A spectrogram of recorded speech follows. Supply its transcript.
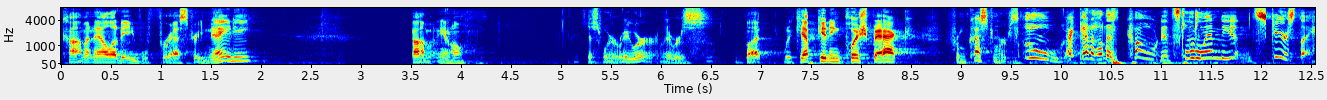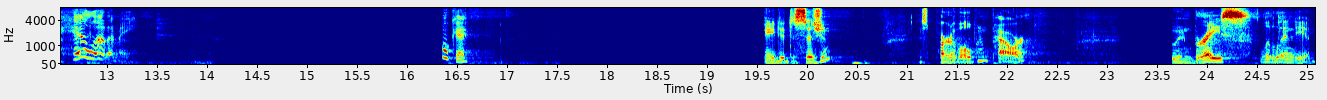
commonality for S390, com, you know, just where we were. There was, but we kept getting pushback from customers. Ooh, I got all this code. It's Little Endian. It scares the hell out of me. Okay. Made a decision as part of OpenPOWER to embrace Little Endian.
